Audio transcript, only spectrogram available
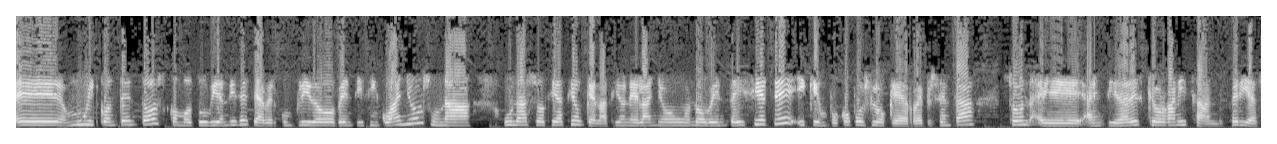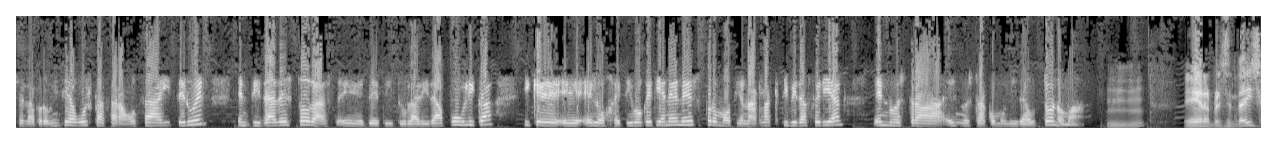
eh, muy contentos, como tú bien dices, de haber cumplido 25 años, una, una asociación que nació en el año 97 y que un poco pues lo que representa son eh, entidades que organizan ferias en la provincia de Huesca, Zaragoza y Teruel, entidades todas eh, de titularidad pública y que eh, el objetivo que tienen es promocionar la actividad ferial en nuestra, en nuestra comunidad autónoma. Mm-hmm. representáis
